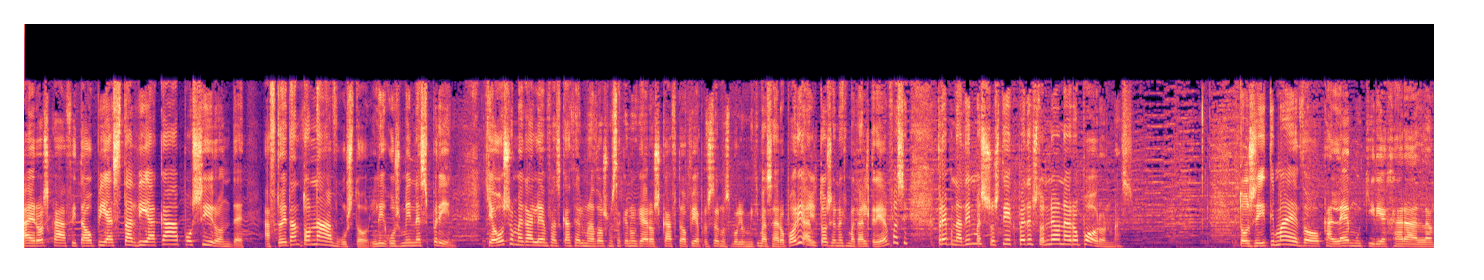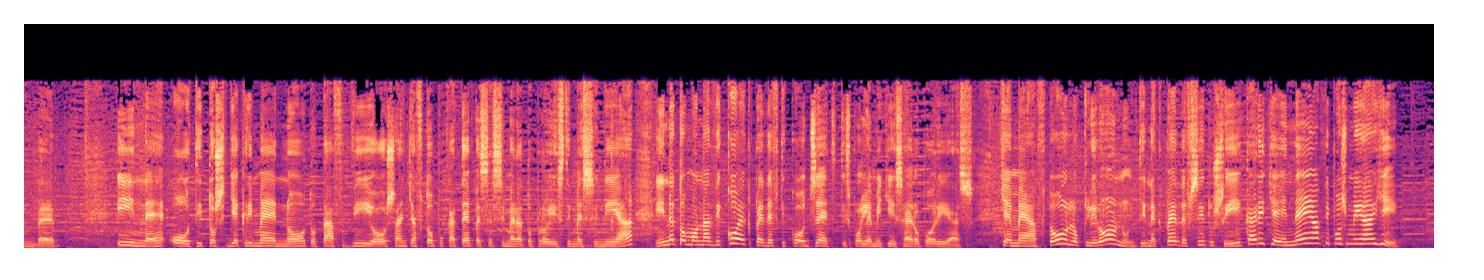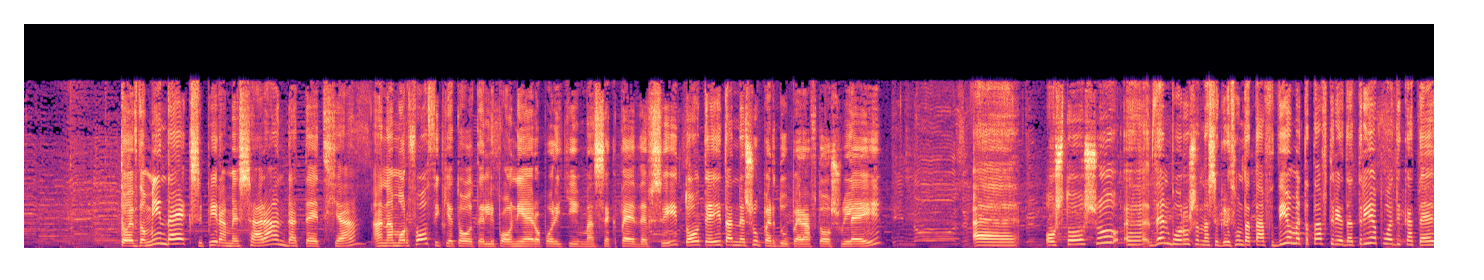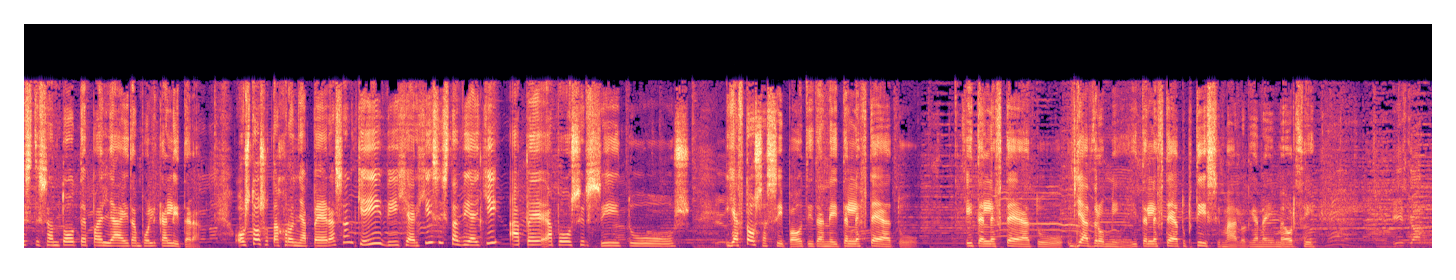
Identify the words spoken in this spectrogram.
Αεροσκάφη τα οποία σταδιακά αποσύρονται. Αυτό ήταν τον Αύγουστο, λίγους μήνες πριν. Και όσο μεγάλη έμφαση θέλουμε να δώσουμε στα καινούργια αεροσκάφη τα οποία προσθέτουμε στην πολεμική μας αεροπορία, αλλά τόσο ενώ έχει μεγαλύτερη έμφαση, πρέπει να δίνουμε στη σωστή εκπαίδευση των νέων αεροπόρων μας. Το ζήτημα εδώ, καλέ μου κύριε Χαράλαμπε, είναι ότι το συγκεκριμένο, το TAF2, σαν και αυτό που κατέπεσε σήμερα το πρωί στη Μεσσηνία, είναι το μοναδικό εκπαιδευτικό τζετ της πολεμικής αεροπορίας. Και με αυτό ολοκληρώνουν την εκπαίδευσή τους οι Ίκαροι και οι νέοι ανθιποσμιαγοί. Το 76 πήραμε 40 τέτοια, αναμορφώθηκε τότε λοιπόν η αεροπορική μας εκπαίδευση, τότε ήταν super duper αυτό σου λέει. Ε, Ωστόσο, ε, δεν μπορούσαν να συγκριθούν τα TAF 2 με τα TAF 33 που αντικατέστησαν τότε παλιά, ήταν πολύ καλύτερα. Ωστόσο, τα χρόνια πέρασαν και ήδη είχε αρχίσει η σταδιακή απε, απόσυρσή τους. Γι' αυτό σας είπα ότι ήταν η τελευταία του η τελευταία του διαδρομή, η τελευταία του πτήση μάλλον για να είμαι ορθή.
